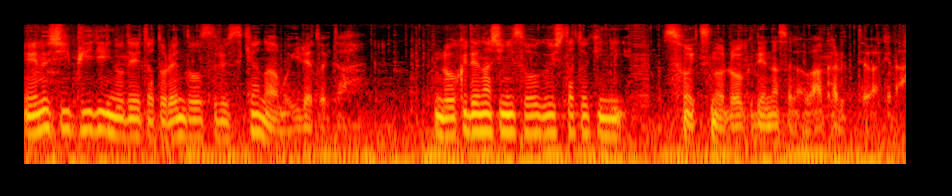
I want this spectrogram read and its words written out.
NCPD のデータと連動するスキャナーも入れといたろくでなしに遭遇した時にそいつのろくでなさがわかるってわけだ。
